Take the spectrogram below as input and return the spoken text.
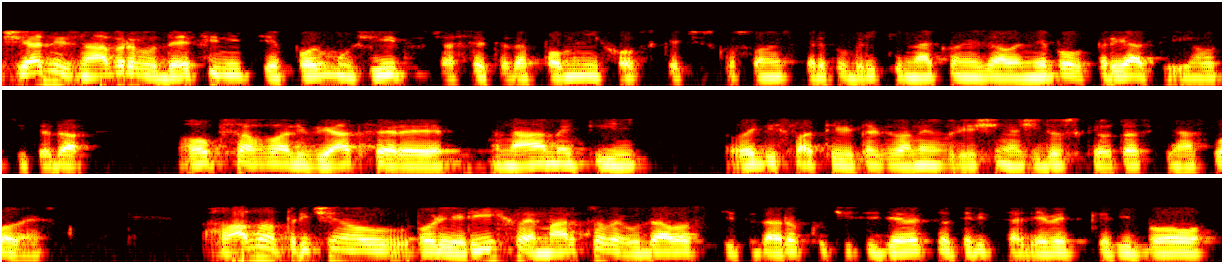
Žiadny z návrhov definície pojmu žid v čase teda pomníchovskej Československej republiky nakoniec ale nebol prijatý, hoci teda obsahovali viaceré námety legislatívy tzv. riešenia židovskej otázky na Slovensku. Hlavnou príčinou boli rýchle marcové udalosti, teda roku 1939, kedy bol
